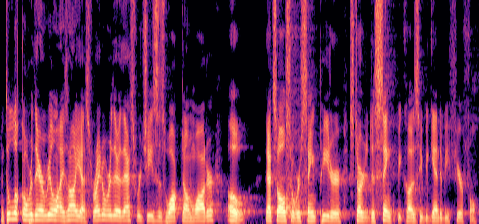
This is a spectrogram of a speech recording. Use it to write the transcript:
And to look over there and realize, oh, yes, right over there, that's where Jesus walked on water. Oh, that's also where St. Peter started to sink because he began to be fearful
